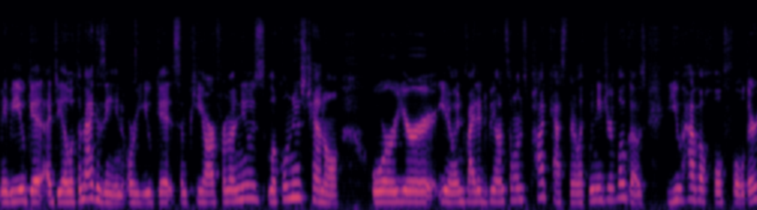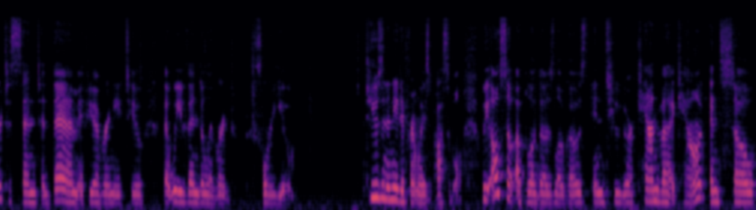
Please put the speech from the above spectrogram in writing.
Maybe you get a deal with a magazine or you get some PR from a news local news channel or you're you know invited to be on someone's podcast and they're like we need your logos you have a whole folder to send to them if you ever need to that we've then delivered for you to use in any different ways possible. We also upload those logos into your Canva account. And so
